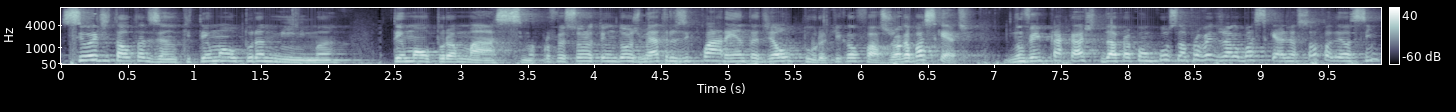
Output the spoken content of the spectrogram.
se o edital está dizendo que tem uma altura mínima, tem uma altura máxima, professor, eu tenho 2,40 metros e 40 de altura, o que, que eu faço? Joga basquete. Não vem para cá estudar para concurso, não aproveita e joga basquete, é só fazer assim,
